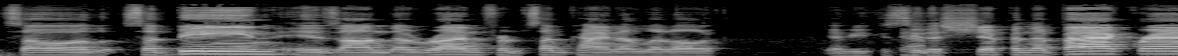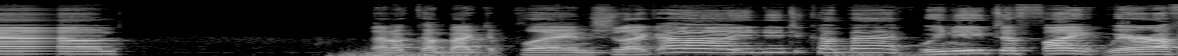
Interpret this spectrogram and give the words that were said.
So Sabine is on the run from some kind of little if you can see yeah. the ship in the background that'll come back to play. And she's like, "Oh, you need to come back. We need to fight. We're a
